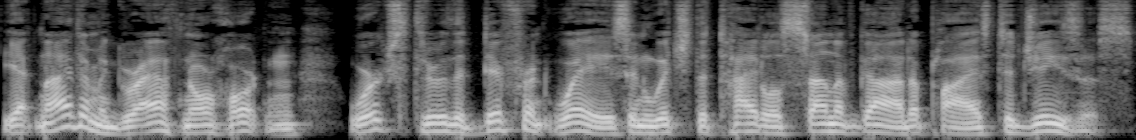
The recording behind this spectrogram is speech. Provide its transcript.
Yet neither McGrath nor Horton works through the different ways in which the title Son of God applies to Jesus.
